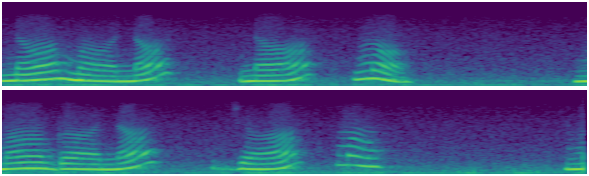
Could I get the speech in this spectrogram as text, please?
ન મ ન ન, મ. મ ગ ન જ મ મ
